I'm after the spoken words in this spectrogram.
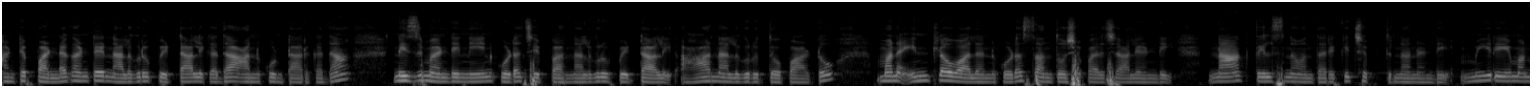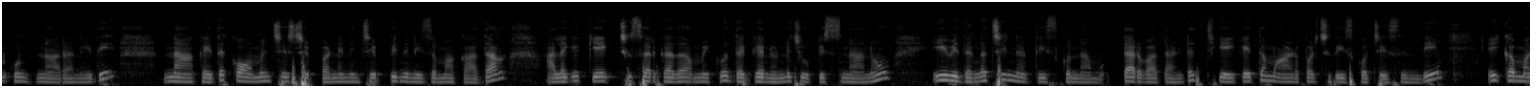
అంటే పండగ అంటే నలుగురు పెట్టాలి కదా అనుకుంటారు కదా? నిజమండి నేను కూడా చెప్పాను నలుగురు పెట్టాలి. ఆ నలుగురితో పాటు మన ఇంట్లో వాళ్ళని కూడా సంతోషపరచాలి అండి నాకు తెలిసినంత వరకు చెప్తున్నానండి. మీరేమనుకుంటున్నారు అనేది నాకైతే కామెంట్ చేసి చెప్పండి. నేను చెప్పింది నిజమా కాదా? అలాగే కేక్ చూసారు కదా మీకు దగ్గర నుండి చూపిస్తున్నాను. ఈ విధంగా చిన్నది తీసుకున్నాము. తర్వాత అంటే కేక్ అయితే మాడపరిచి తీసుకొచ్చేసింది. ఇక మా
